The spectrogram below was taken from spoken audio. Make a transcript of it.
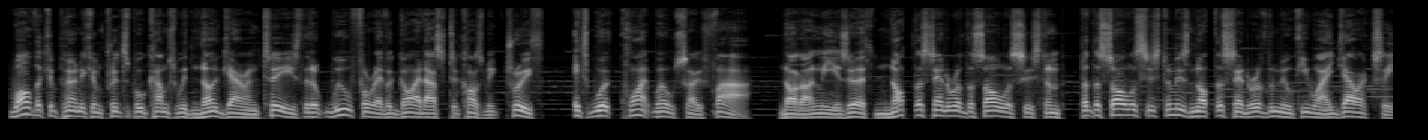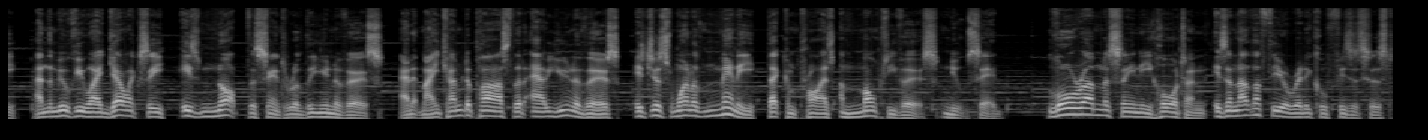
while the Copernican principle comes with no guarantees that it will forever guide us to cosmic truth, it's worked quite well so far. Not only is Earth not the centre of the solar system, but the solar system is not the centre of the Milky Way galaxy, and the Milky Way galaxy is not the centre of the universe. And it may come to pass that our universe is just one of many that comprise a multiverse, Neil said. Laura Mersini-Houghton is another theoretical physicist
